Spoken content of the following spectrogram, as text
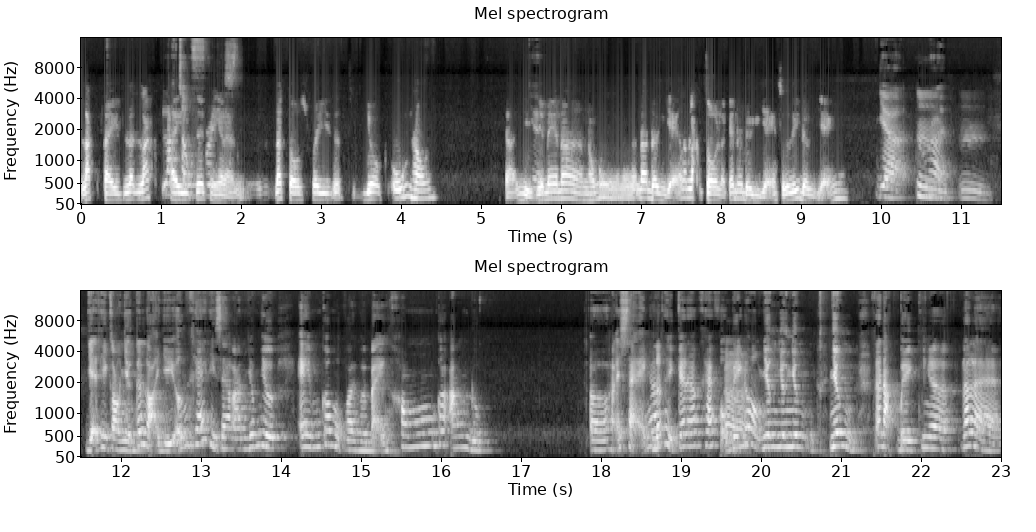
lactate lactate Lactose tức nghĩa là lactose free đó, vô uống thôi. Trời gì Dạ. chứ mấy nó nó nó đơn giản lắm. Lactose là cái nó đơn giản xử lý đơn giản. Dạ đúng ừ rồi. ừ. Vậy thì còn những cái loại dị ứng khác thì sao anh? Giống như em có một vài người bạn không có ăn được ờ, hải sản á thì cái đó khá phổ biến À. đúng không? Nhưng nhưng nhưng nhưng nó đặc biệt nha đó là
